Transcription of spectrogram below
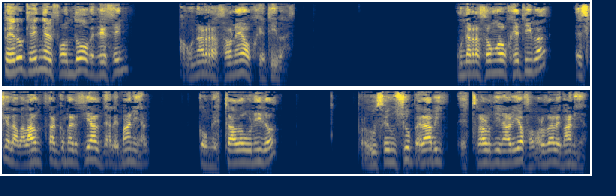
pero que en el fondo obedecen a unas razones objetivas. Una razón objetiva es que la balanza comercial de Alemania con Estados Unidos produce un superávit extraordinario a favor de Alemania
